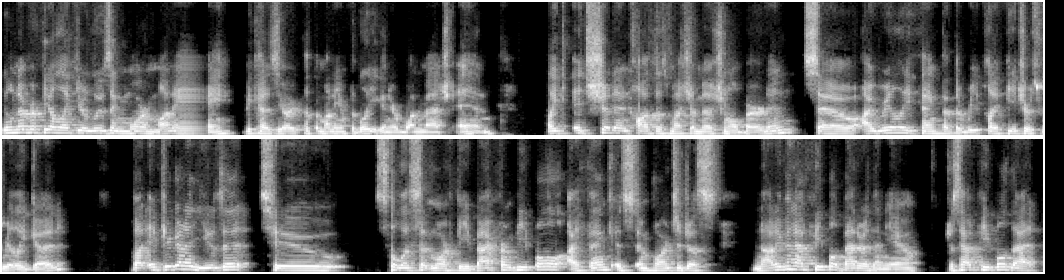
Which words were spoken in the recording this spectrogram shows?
you'll never feel like you're losing more money because you already put the money in for the league and you're one match in. Like it shouldn't cause as much emotional burden. So I really think that the replay feature is really good. But if you're going to use it to solicit more feedback from people, I think it's important to just not even have people better than you, just have people that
